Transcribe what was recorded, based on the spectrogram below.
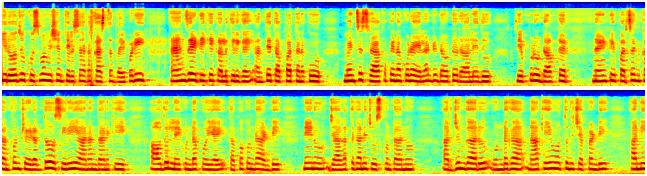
ఈరోజు కుసుమ విషయం తెలిసాక కాస్త భయపడి యాంగ్జైటీకే కళ్ళు తిరిగాయి. అంతే తప్ప తనకు మెన్సెస్ రాకపోయినా కూడా ఎలాంటి డౌట్ రాలేదు. ఎప్పుడు డాక్టర్ నైంటీ పర్సెంట్ కన్ఫర్మ్ చేయడంతో సిరి ఆనందానికి అవధులు లేకుండా పోయాయి. తప్పకుండా అండి నేను జాగ్రత్తగానే చూసుకుంటాను. అర్జున్ గారు ఉండగా నాకేమవుతుంది చెప్పండి అని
